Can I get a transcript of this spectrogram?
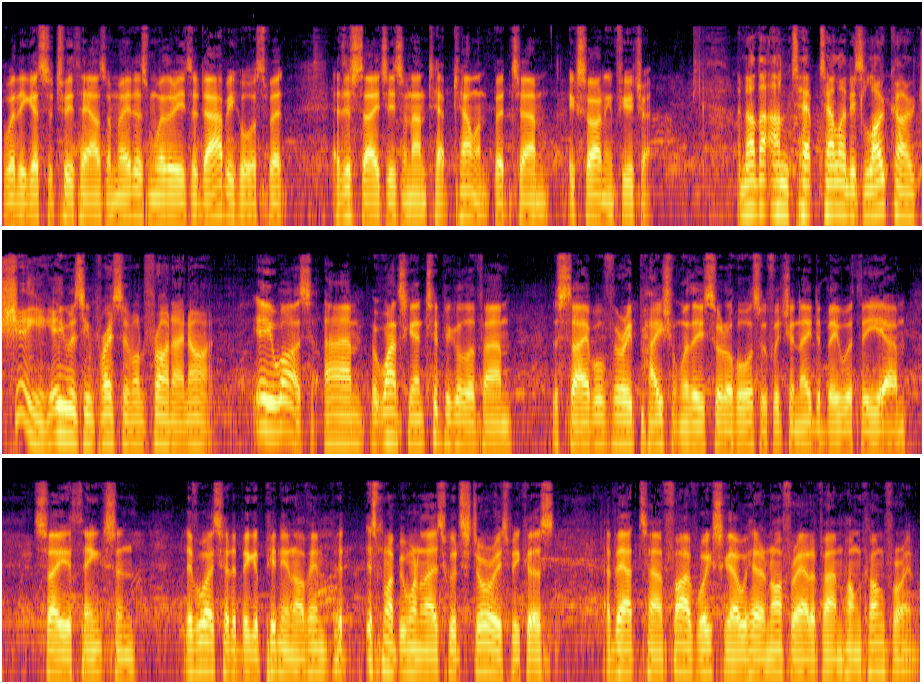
whether he gets to 2,000 metres and whether he's a Derby horse. But at this stage, he's an untapped talent, but um, exciting future. Another untapped talent is Loco. Gee, he was impressive on Friday night. Yeah, he was. Um, but once again, typical of um, the stable, very patient with these sort of horses, which you need to be with the um, So You Thinks. And they've always had a big opinion of him. But this might be one of those good stories because about uh, five weeks ago we had an offer out of um, Hong Kong for him.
